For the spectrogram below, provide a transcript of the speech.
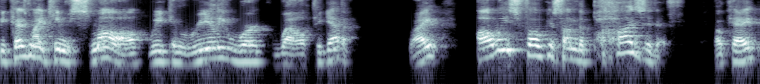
because my team's small, we can really work well together, right? Always focus on the positive, okay?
